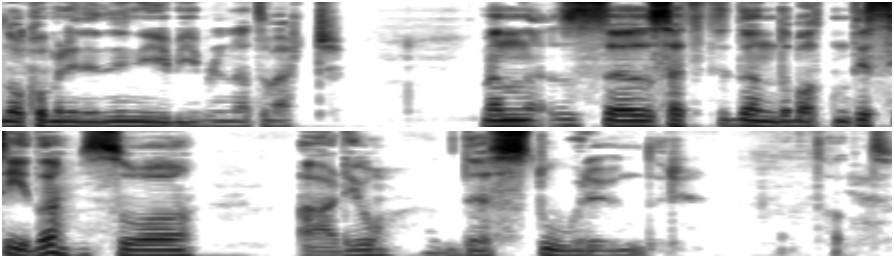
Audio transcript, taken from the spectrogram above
nå kommer inn i den nye bibelen etter hvert. Men sett denne debatten til side, så er det jo det store under. At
